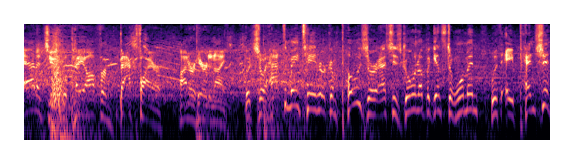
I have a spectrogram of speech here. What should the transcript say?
attitude will pay off or backfire on her here tonight. But she'll have to maintain her composure as she's going up against a woman with a penchant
